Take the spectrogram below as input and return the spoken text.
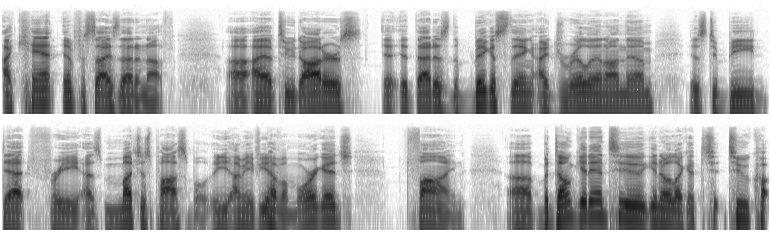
I can't emphasize that enough. Uh, I have two daughters. It, it, that is the biggest thing I drill in on them is to be debt free as much as possible. I mean, if you have a mortgage, fine, uh, but don't get into you know like a t- two car,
